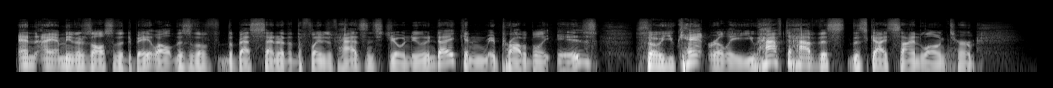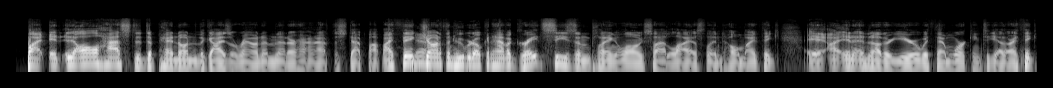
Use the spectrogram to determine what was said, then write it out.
and I, I mean, there's also the debate. Well, this is the the best center that the Flames have had since Joe Nieuwendyk, and it probably is. So you can't really. You have to have this this guy signed long term. But it, it all has to depend on the guys around him that are going to have to step up. I think Yeah. Jonathan Huberdeau can have a great season playing alongside Elias Lindholm. I think uh, in another year with them working together. I think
